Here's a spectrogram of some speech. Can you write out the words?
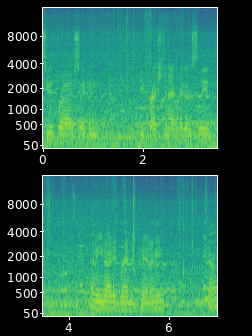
toothbrush, so I can be fresh tonight when I go to sleep. And a United branded pin. I mean, you know,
